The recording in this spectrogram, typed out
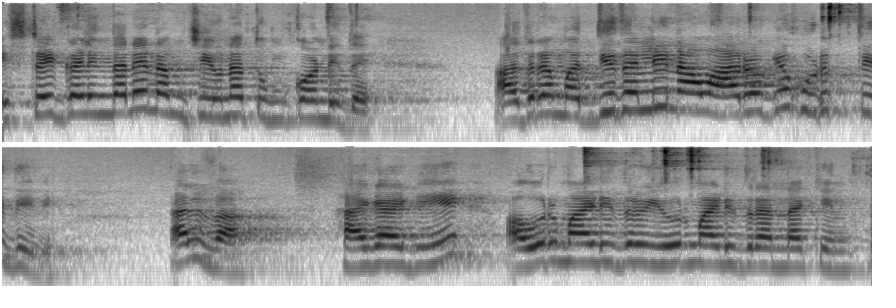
ಮಿಸ್ಟೇಕ್ಗಳಿಂದನೇ ನಮ್ಮ ಜೀವನ ತುಂಬಿಕೊಂಡಿದೆ. ಅದರ ಮಧ್ಯದಲ್ಲಿ ನಾವು ಆರೋಗ್ಯ ಹುಡುಕ್ತಿದ್ದೀವಿ. ಅಲ್ವಾ? ಹಾಗಾಗಿ ಅವ್ರು ಮಾಡಿದ್ರು, ಇವ್ರು ಮಾಡಿದ್ರು ಅನ್ನೋಕ್ಕಿಂತ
